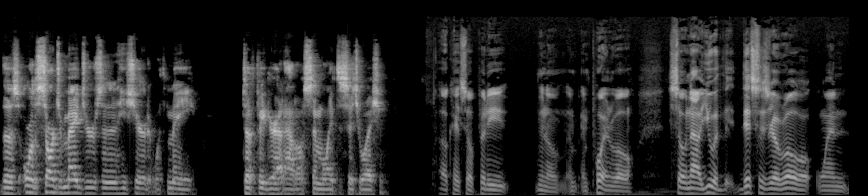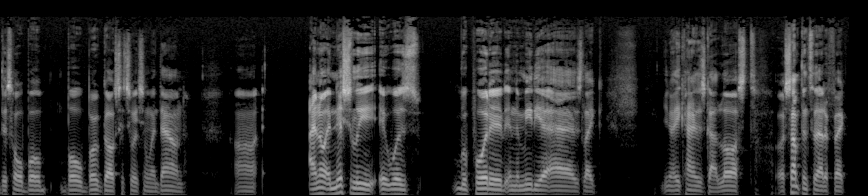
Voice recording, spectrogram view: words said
the or the sergeant majors and then he shared it with me to figure out how to assimilate the situation. Okay, so pretty, you know, important role. So now you were this is your role when this whole Bo Bo Bergdahl situation went down. Uh, I know initially it was reported in the media as like, you know, he kind of just got lost or something to that effect.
